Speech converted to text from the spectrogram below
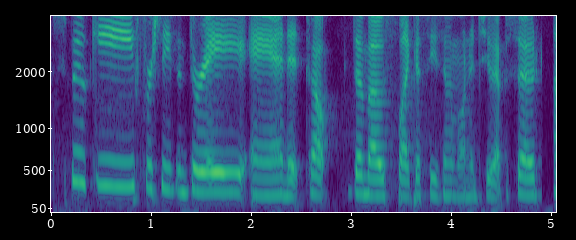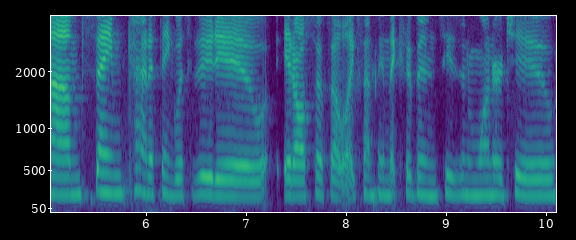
spooky for season three, and it felt the most like a season one and two episode. Um, same kind of thing with Voodoo. It also felt like something that could have been season one or two.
